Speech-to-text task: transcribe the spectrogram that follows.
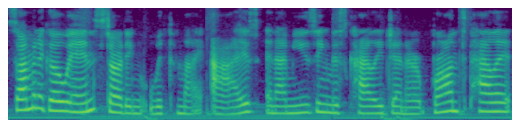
So I'm going to go in starting with my eyes and I'm using this Kylie Jenner bronze palette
